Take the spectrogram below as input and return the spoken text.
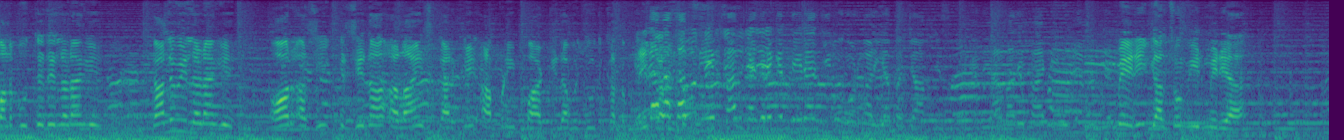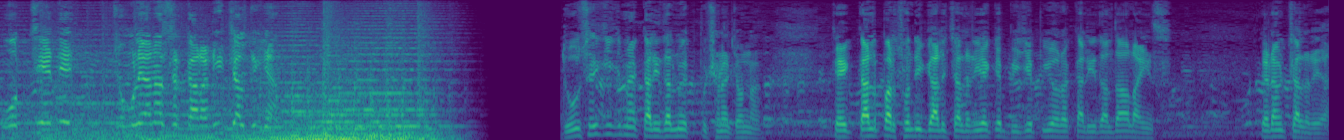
ਬਲਬੂਤੇ ਤੇ ਲੜਾਂਗੇ ਕੱਲ ਵੀ ਲੜਾਂਗੇ ਔਰ ਅਸੀਂ ਕਿਸੇ ਨਾਲ ਅਲਾਈਅੰਸ ਕਰਕੇ ਆਪਣੀ ਪਾਰਟੀ ਦਾ ਵਜੂਦ ਖਤਮ ਨਹੀਂ ਕਰਾਂਗੇ। ਸਭ ਸੇਮ ਸਭ ਕਹਿੰਦੇ ਨੇ ਕਿ 13 ਜ਼ੀਰੋ ਹੋਣ ਵਾਲੀ ਆ ਪੰਜਾਬ ਦੇ ਮੇਰੀ ਗੱਲ ਸੁਣ ਵੀਰ ਮੇਰਿਆ ਉੱਥੇ ਦੇ ਜੁਮਲਿਆਂ ਨਾਲ ਸਰਕਾਰਾਂ ਨਹੀਂ ਚੱਲਦੀਆਂ। ਦੂਸਰੀ ਚੀਜ਼ ਮੈਂ ਅਕਾਲੀ ਦਲ ਨੂੰ ਇੱਕ ਪੁੱਛਣਾ ਚਾਹੁੰਦਾ ਕਿ ਕੱਲ ਪਰਸੋਂ ਦੀ ਗੱਲ ਚੱਲ ਰਹੀ ਹੈ ਕਿ ਬੀਜੇਪੀ ਔਰ ਅਕਾਲੀ ਦਲ ਦਾ ਅਲਾਈਅੰਸ ਜਿਹੜਾ ਚੱਲ ਰਿਹਾ।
